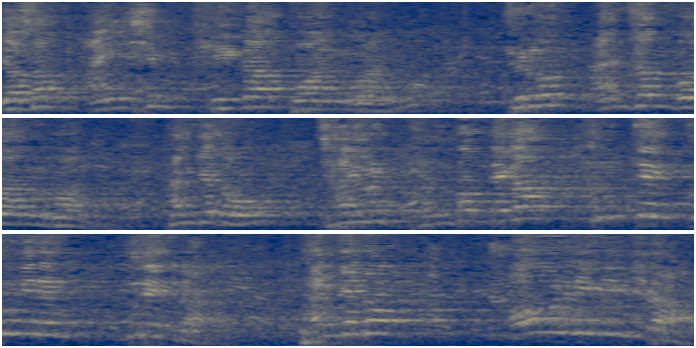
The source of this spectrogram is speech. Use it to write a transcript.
여성 안심 귀가 보안관, 드론 안전보안관, 단계동 자율 방범대가 함께 꾸미는 무대입니다. 단계동 어울림입니다.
